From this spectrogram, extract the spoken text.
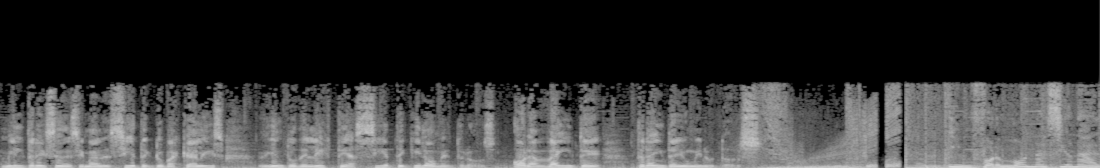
1013 decimal 7 hectopascales, viento del este a 7 kilómetros, hora 20, 31 minutos. Informó Nacional.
